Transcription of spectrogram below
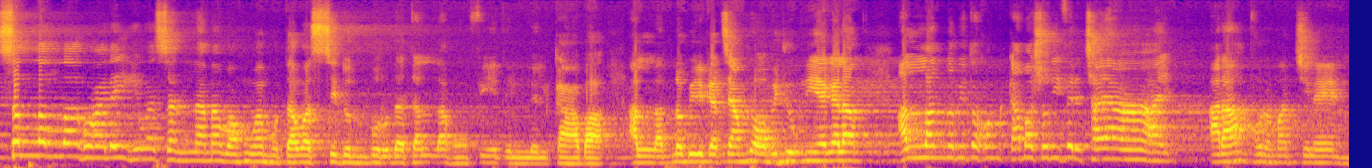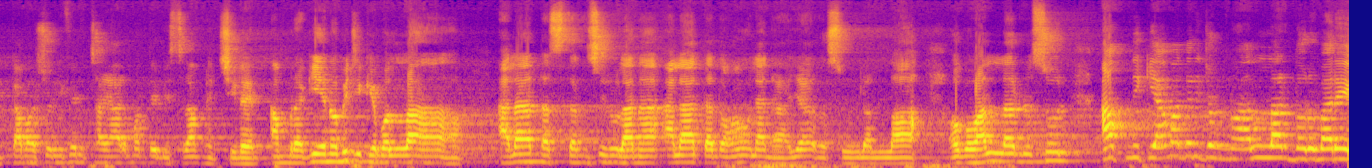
সাল্লাল্লাহু আলাইহি ওয়াসাল্লাম ওয়া হুয়া মুতাওয়াসসিদুন বুরদাতাল্লাহু ফি দিল্লিল কাবা। আল্লাহর নবীর কাছে আমরা অভিযোগ নিয়ে গেলাম। আল্লাহর নবী তখন কাবা শরীফের ছায়ায় আরাম ফরমাচ্ছিলেন। কাবা শরীফের ছায়ার মধ্যে বিশ্রাম নিচ্ছিলেন। আমরা গিয়ে নবীজিকে বললাম, আলা তাস্তানসিরুলানা আলা তাদউলানা ইয়া রাসূলুল্লাহ? ওগো আল্লাহর রাসূল আপনি কি আমাদের জন্য আল্লাহর দরবারে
